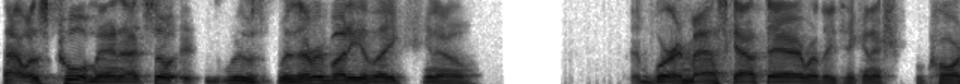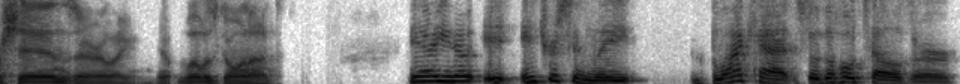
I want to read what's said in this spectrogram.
That was cool, man. So it was was everybody like you know wearing masks out there? Were they taking extra precautions, or like what was going on? Yeah, you know, it, interestingly, Black Hat. So the hotels are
